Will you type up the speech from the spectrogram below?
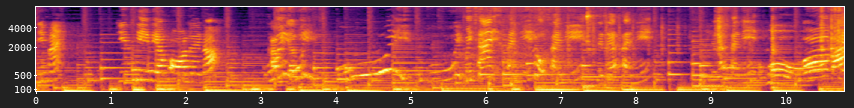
ดีไหมกินทีเดียวพอเลยเนาะอุ้ยอุ้ยอุ้ยอุ้ยไม่ใช่ใส่นี้ลูกใส่นี้เสร็จแล้วใส่นี้เสร็จแล้วใส่นี้โอ้โหโอ้บ้า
